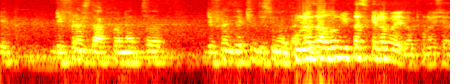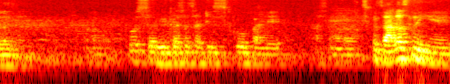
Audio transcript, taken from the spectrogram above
एक डिफरन्स दाखवण्याचं डिफरन्स देखील दिसून येतं. पुण्याचा अजून विकास केला पाहिजे का? पुणे शहराचा? हो सर विकासासाठी स्कोप आहे असं मला वाटतं. जागाच नाही आहे.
